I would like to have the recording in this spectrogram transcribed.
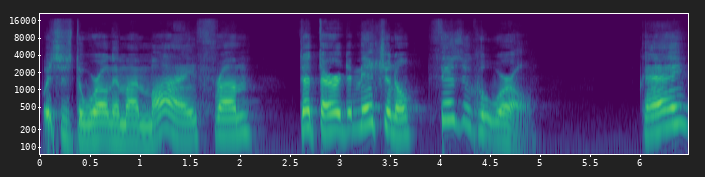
which is the world in my mind, from the third dimensional physical world. Okay?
